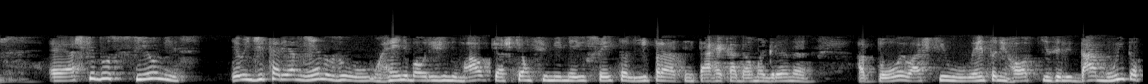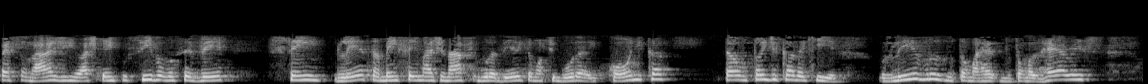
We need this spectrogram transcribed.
É, acho que dos filmes, eu indicaria menos o, Hannibal Origem do Mal, porque acho que é um filme meio feito ali para tentar arrecadar uma grana à toa. Eu acho que o Anthony Hopkins ele dá muito ao personagem. Eu acho que é impossível você ver sem ler também, sem imaginar a figura dele, que é uma figura icônica. Então, estou indicando aqui os livros do Thomas, do Thomas Harris,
